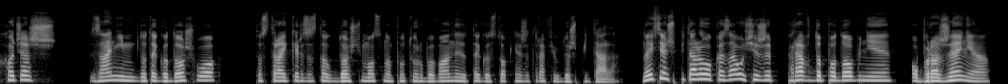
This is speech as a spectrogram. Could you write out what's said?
chociaż zanim do tego doszło, to Striker został dość mocno poturbowany do tego stopnia, że trafił do szpitala. No i w tym szpitalu okazało się, że prawdopodobnie obrażenia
